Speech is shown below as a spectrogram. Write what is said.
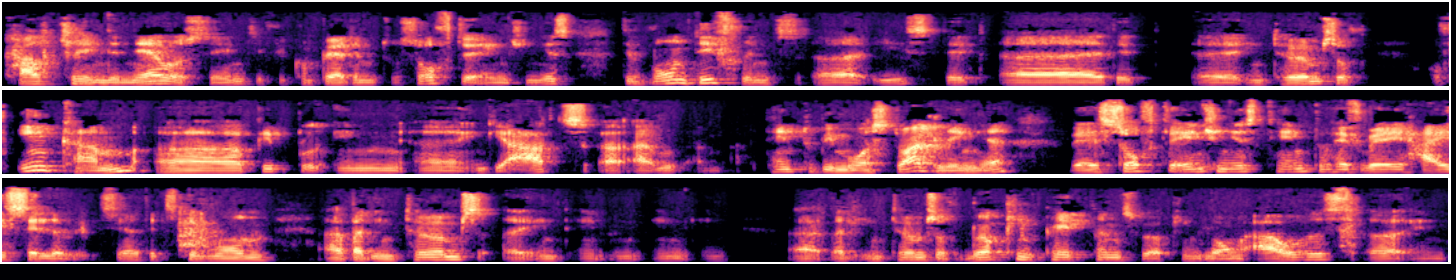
culture in the narrow sense, if you compare them to software engineers, the one difference uh, is that uh, that uh, in terms of of income, uh, people in uh, in the arts uh, tend to be more struggling, yeah? whereas software engineers tend to have very high salaries. Yeah, that's the one. Uh, but in terms uh, in in, in, uh, but in terms of working patterns, working long hours, and,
